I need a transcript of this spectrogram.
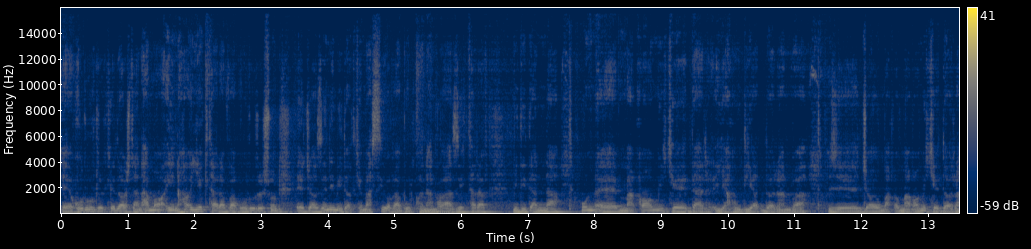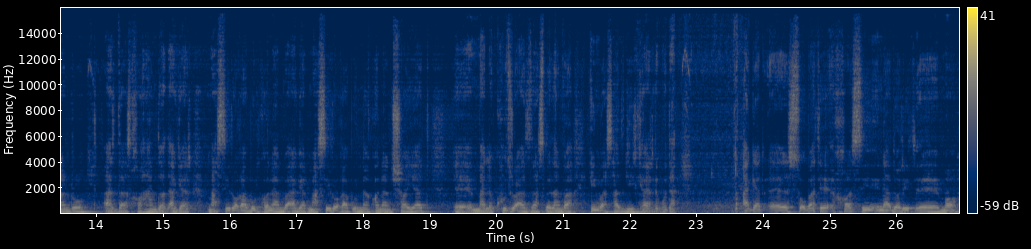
غرور رو که داشتن. اما اینها یک طرف و غرورشون اجازه نمی‌داد که مسیح رو قبول کنن و از یک طرف می‌دیدن نه اون مقامی که در یهودیت دارن و جای مقامی که دارن رو از دست خواهند داد. اگر مسیح رو قبول کنن و اگر مسیح رو قبول نکنن شاید ملکوت رو از دست بدن و این وسط گیر کرده بودن. اگر صحبت خاصی ندارید ما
